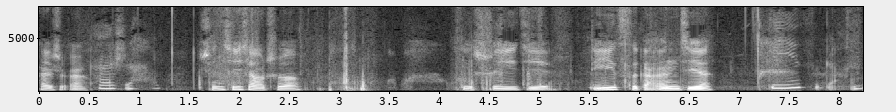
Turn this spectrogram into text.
开始。开始。神奇校车第十一集，第一次感恩节。第一次感恩。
